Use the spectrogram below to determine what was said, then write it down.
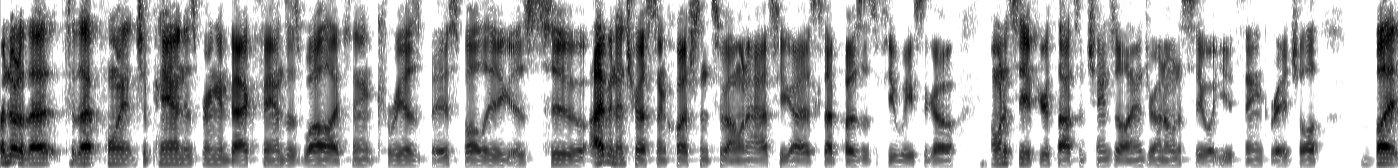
But no, to that to that point, Japan is bringing back fans as well. I think Korea's baseball league is too. I have an interesting question too. I want to ask you guys because I posed this a few weeks ago. I want to see if your thoughts have changed at all, Andrew, and I want to see what you think, Rachel. But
